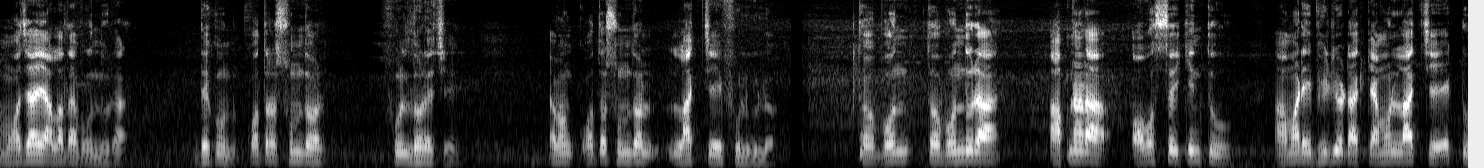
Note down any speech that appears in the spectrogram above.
মজাই আলাদা বন্ধুরা। দেখুন, কতটা সুন্দর ফুল ধরেছে এবং কত সুন্দর লাগছে এই ফুলগুলো। তো বন তো বন্ধুরা আপনারা অবশ্যই কিন্তু আমার এই ভিডিওটা কেমন লাগছে একটু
